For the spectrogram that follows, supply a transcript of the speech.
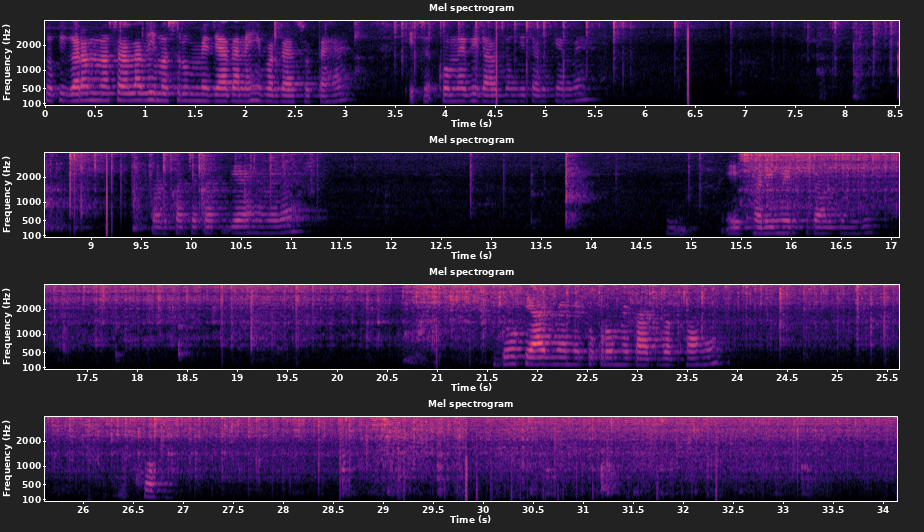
क्योंकि तो गरम मसाला भी मशरूम में ज़्यादा नहीं बर्दाश्त होता है। इसको मैं भी डाल दूँगी तड़के में। तड़का चटक गया है मेरा। एक हरी मिर्च डाल दूँगी। दो प्याज मैंने टुकड़ों में काट रखा है। इसको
